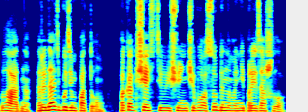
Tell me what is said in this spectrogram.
Ладно, рыдать будем потом, пока, к счастью, еще ничего особенного не произошло.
